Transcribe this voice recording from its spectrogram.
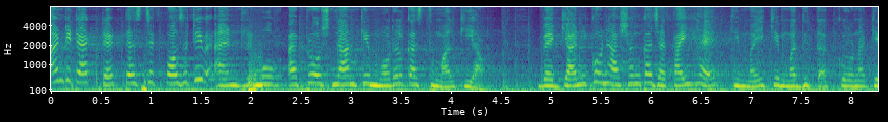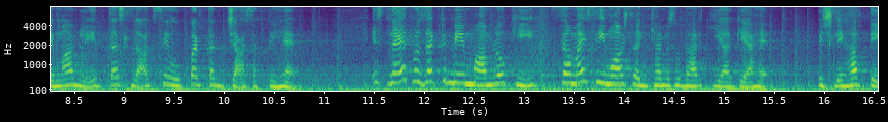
undetected tested positive and remove approach नाम के मॉडल का इस्तेमाल किया वैज्ञानिकों ने आशंका जताई है कि मई के मध्य तक कोरोना के मामले 10 लाख से ऊपर तक जा सकते हैं इस नए प्रोजेक्ट में मामलों की समय सीमा और संख्या में सुधार किया गया है पिछले हफ़्ते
